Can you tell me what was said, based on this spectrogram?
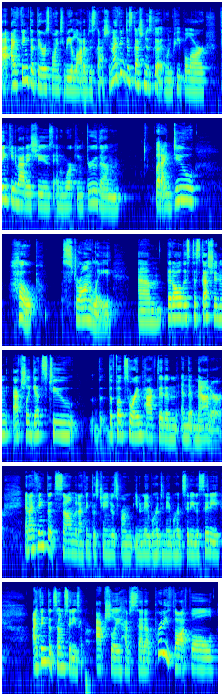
I, I think that there is going to be a lot of discussion. I think discussion is good when people are thinking about issues and working through them. But i do hope strongly um, that all this discussion actually gets to the, the folks who are impacted and, and that matter. And I think that some, and I think this changes from you know neighborhood to neighborhood, city to city. I think that some cities actually have set up pretty thoughtful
